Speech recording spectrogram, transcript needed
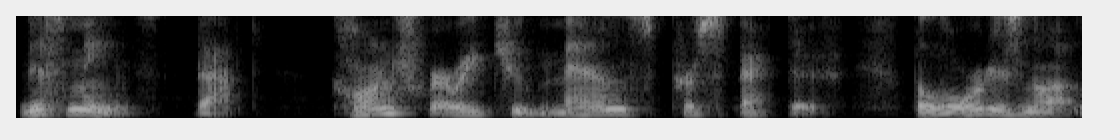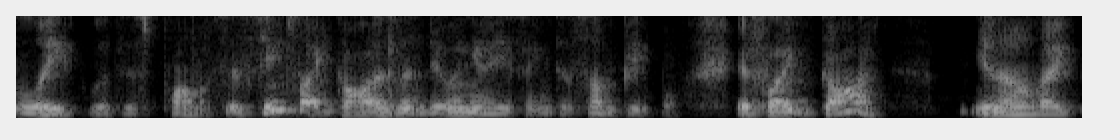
This means that, contrary to man's perspective, the Lord is not late with his promise. It seems like God isn't doing anything to some people. It's like, God, you know, like,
